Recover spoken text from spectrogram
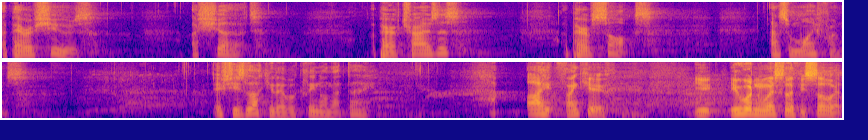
a pair of shoes, a shirt, a pair of trousers, a pair of socks, and some Y-fronts. If she's lucky, they were clean on that day. I, thank you. You, you wouldn't whistle if you saw it.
